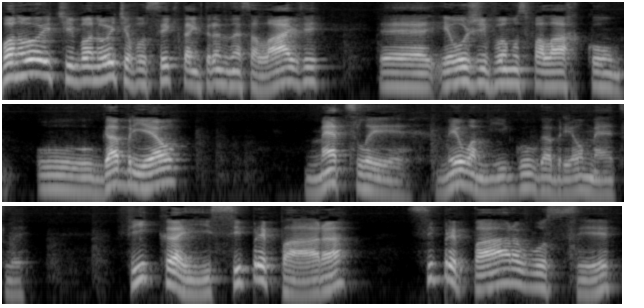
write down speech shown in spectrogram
Boa noite, boa noite a você que está entrando nessa live. É, hoje vamos falar com o Gabriel Metzler, meu amigo Gabriel Metzler. Fica aí, se prepara, se prepara você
